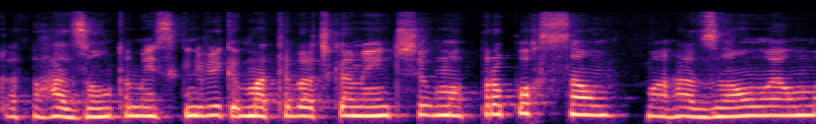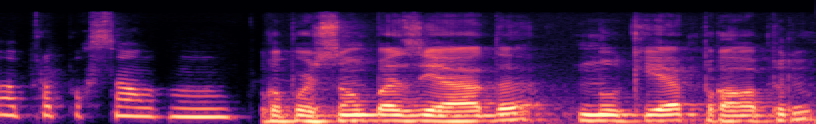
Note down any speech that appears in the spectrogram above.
A razão também significa matematicamente uma proporção. Uma razão é uma proporção. um- Proporção baseada no que é próprio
